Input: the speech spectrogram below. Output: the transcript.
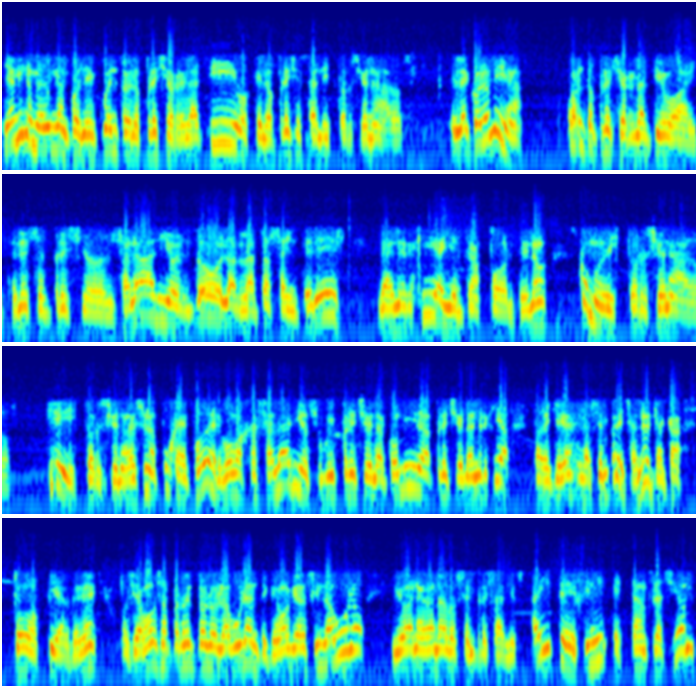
Y a mí no me vengan con el cuento de los precios relativos, que los precios están distorsionados. En la economía, ¿cuántos precios relativos hay? Tenés el precio del salario, el dólar, la tasa de interés, la energía y el transporte, ¿no? ¿Cómo distorsionados? ¿Qué distorsionado? Es una puja de poder. Vos bajás salario, subís precio de la comida, precio de la energía, para que ganen las empresas. No es que acá todos pierden, ¿eh? O sea, vamos a perder todos los laburantes que van a quedar sin laburo y van a ganar los empresarios. Ahí te definí esta inflación,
